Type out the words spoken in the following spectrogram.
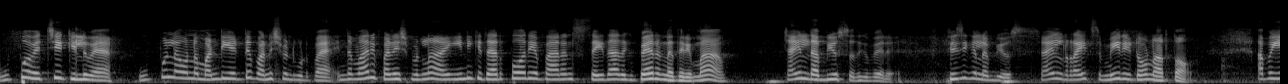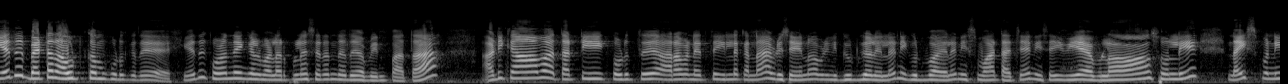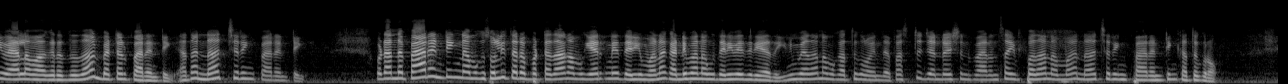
உப்பை வச்சு கில்லுவேன் உப்பில் உன்னை மண்டி எட்டு பனிஷ்மெண்ட் கொடுப்பேன். இந்த மாதிரி பனிஷ்மெண்ட்லாம் இன்றைக்கி தற்போதைய பேரண்ட்ஸ் செய்தால் அதுக்கு பேர் என்ன தெரியுமா? சைல்டு அப்யூஸ் அதுக்கு பேர். ஃபிசிக்கல் அப்யூஸ் சைல்டு ரைட்ஸ் மீறிட்டோன்னு அர்த்தம். அப்போ எது பெட்டர் அவுட்கம் கொடுக்குது? எது குழந்தைங்கள் வளர்ப்பில் சிறந்தது அப்படின்னு பார்த்தா அடிக்காமல் தட்டி கொடுத்து அரவணைத்து இல்லை கண்ணா இப்படி செய்யணும். அப்படி நீ குட் கேர்ள் இல்லை. நீ குட் பாய் இல்லை. நீ ஸ்மார்ட் ஆச்சே. நீ செய்வியே அப்படிலாம் சொல்லி நைஸ் பண்ணி வேலை வாங்குறது தான் பெட்டர் பேரண்டிங் அதான் நர்ச்சரிங் பேரண்டிங் பட் அந்த பேரண்டிங் நமக்கு சொல்லித்தரப்பட்டதா நமக்கு ஏற்கனவே தெரியுமானா கண்டிப்பாக நமக்கு தெரியவே தெரியாது. இனிமேல் தான் நம்ம கற்றுக்குறோம் இந்த ஃபஸ்ட்டு ஜென்ரேஷன் பேரண்ட்ஸாக இப்போ தான் நம்ம நர்ச்சரிங் பேரண்டிங் கற்றுக்குறோம்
